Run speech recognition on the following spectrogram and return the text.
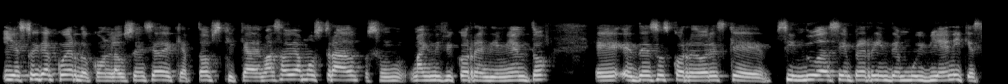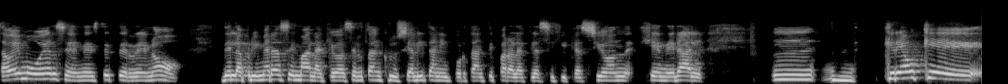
Y estoy de acuerdo con la ausencia de Kiatowski, que además había mostrado pues, un magnífico rendimiento eh, es de esos corredores que sin duda siempre rinden muy bien y que sabe moverse en este terreno de la primera semana que va a ser tan crucial y tan importante para la clasificación general. Mm, creo que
